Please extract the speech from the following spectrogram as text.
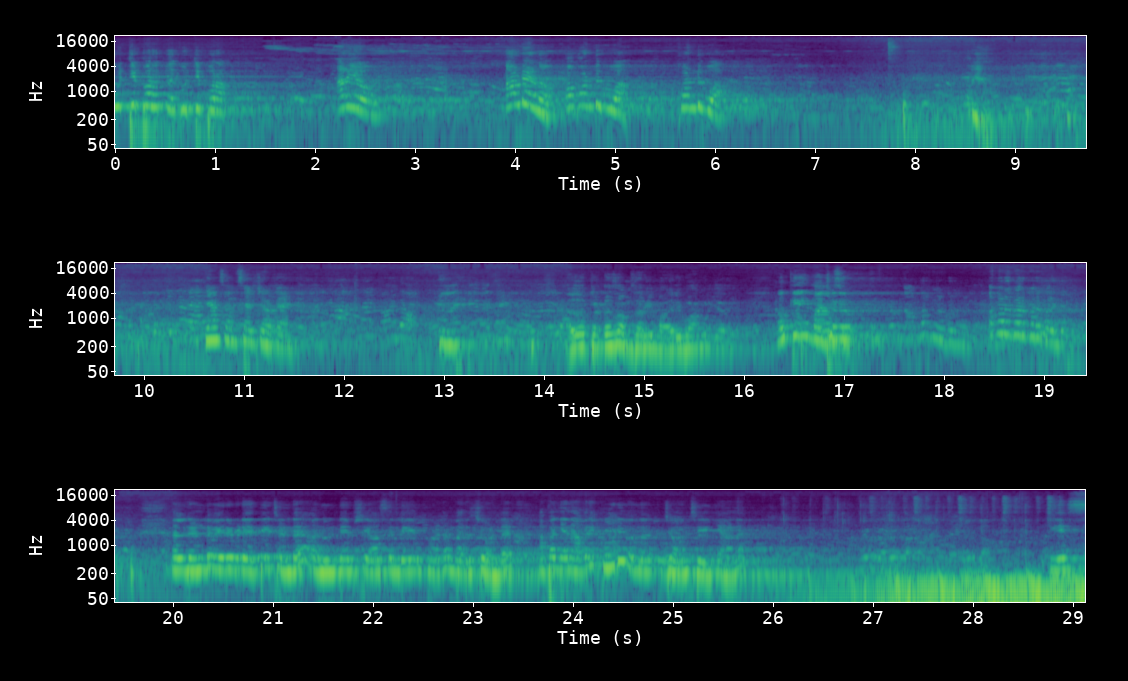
കുറ്റിപ്പുറത്ത് കുറ്റിപ്പുറം. അറിയോ? അവിടെയാണോ ഓ കൊണ്ടുപോവാ. കൊണ്ടുപോവാ. ഞാൻ സംസാരിച്ചോട്ടെ? അത് പെട്ടെന്ന് സംസാരിക്കും. ഓക്കെ മറ്റൊരു. അല്ല രണ്ടുപേരും ഇവിടെ എത്തിയിട്ടുണ്ട്. അനുവിന്റെയും ഷിയാസിന്റെയും പടം വരച്ചുകൊണ്ട്. അപ്പൊ ഞാൻ അവരെ കൂടി ഒന്ന് ജോയിൻ ചെയ്യുകയാണ്. യെസ്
